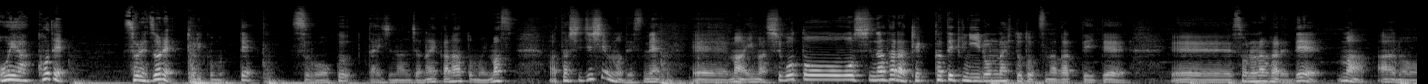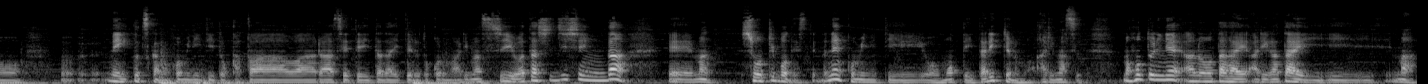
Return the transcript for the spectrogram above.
親子でそれぞれ取り組むってすごく大事なんじゃないかなと思います。私自身もですね、えー、まあ今仕事をしながら結果的にいろんな人とつながっていて、えー、その流れで、まあ、あの、ね、いくつかのコミュニティと関わらせていただいているところもありますし、私自身が、えー、まあ、小規模ですけどね、コミュニティを持っていたりっていうのもあります。まあ、本当にね、あの、お互いありがたい、まあ、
